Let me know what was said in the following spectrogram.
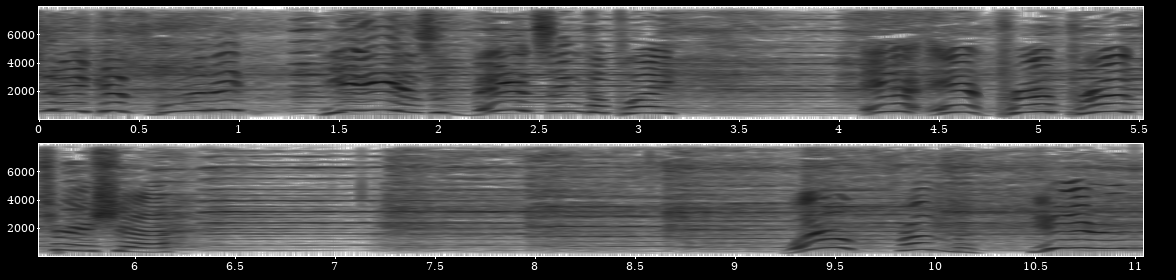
Jake has won it. He is advancing to play Aunt Aunt Pr- Patricia. Well, from here in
